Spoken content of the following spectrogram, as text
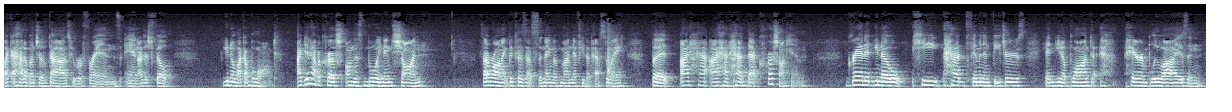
Like I had a bunch of guys who were friends and I just felt, you know, like I belonged. I did have a crush on this boy named Sean. It's ironic because that's the name of my nephew that passed away. But I, had I had had that crush on him granted, you know, he had feminine features and, you know, blonde hair and blue eyes and,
